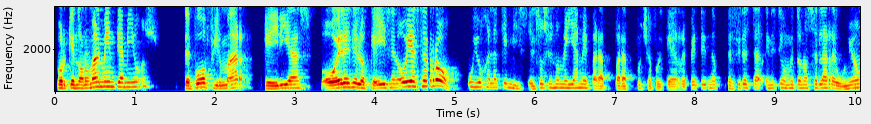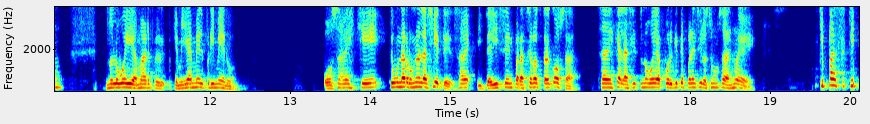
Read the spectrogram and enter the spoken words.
Porque normalmente, amigos, te puedo afirmar que dirías, o eres de los que dicen, oye, cerró, uy, ojalá que el socio no me llame para, para pucha, porque de repente prefiero estar, en este momento no hacer la reunión, no lo voy a llamar, pero que me llame el primero. O sabes qué, tengo una reunión a las 7, ¿sabes? Y te dicen para hacer otra cosa sabes que a las 7 no voy a poder, ¿qué te parece si lo hacemos a las 9? ¿Qué, pasa, qué,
